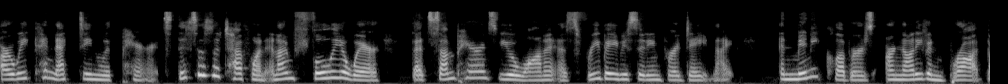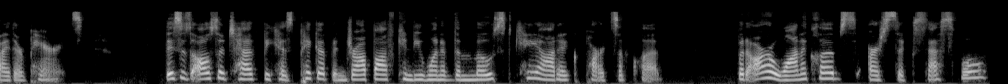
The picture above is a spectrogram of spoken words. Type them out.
are we connecting with parents? This is a tough one, and I'm fully aware that some parents view Awana as free babysitting for a date night, and many clubbers are not even brought by their parents. This is also tough because pickup and drop off can be one of the most chaotic parts of club. But our Awana clubs are successful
